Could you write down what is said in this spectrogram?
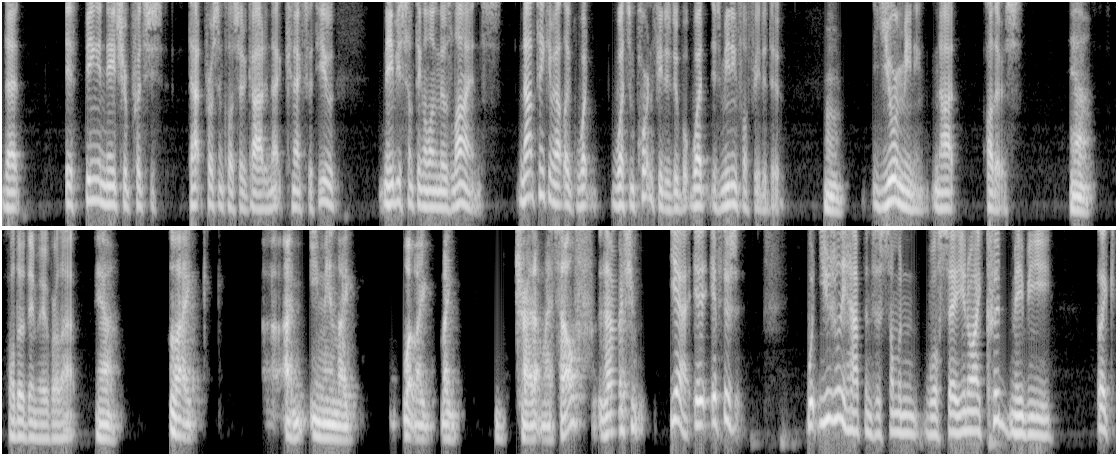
That if being in nature puts that person closer to God and that connects with you, maybe something along those lines. Not thinking about like what what's important for you to do, but what is meaningful for you to do. Hmm. Your meaning, not others. Yeah. Although they may overlap. Yeah. Like, uh, I, you mean like what, like, like try that myself? Is that what you? Yeah. If there's, what usually happens is someone will say, you know, I could maybe, like,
